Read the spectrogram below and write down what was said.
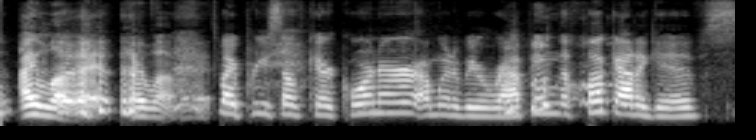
I love it. I love it. It's my pre self care corner. I'm gonna be wrapping the fuck out of gifts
